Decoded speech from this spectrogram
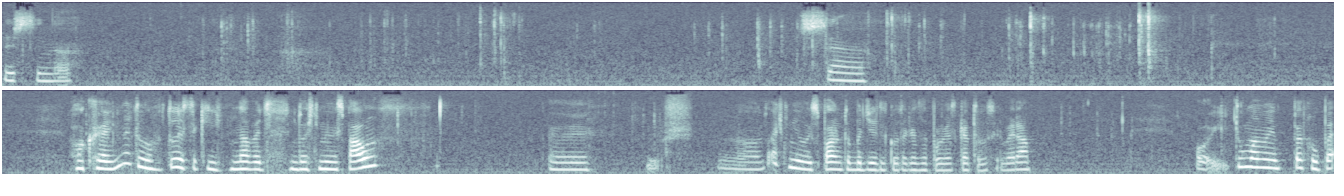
Wszyscy na... Trza... Okej, no tu, tu jest taki nawet dość miły spawn. Yy, już, no dość miły spawn, to będzie tylko taka zapowiedźka tego serwera. Oj, tu mamy PvP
